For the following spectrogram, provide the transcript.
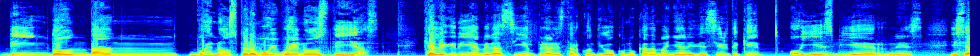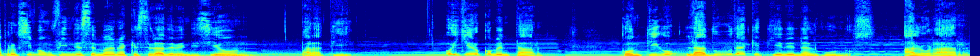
Din don dan. Buenos, pero muy buenos días. Qué alegría me da siempre al estar contigo como cada mañana y decirte que hoy es viernes y se aproxima un fin de semana que será de bendición para ti. Hoy quiero comentar contigo la duda que tienen algunos. Al orar,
